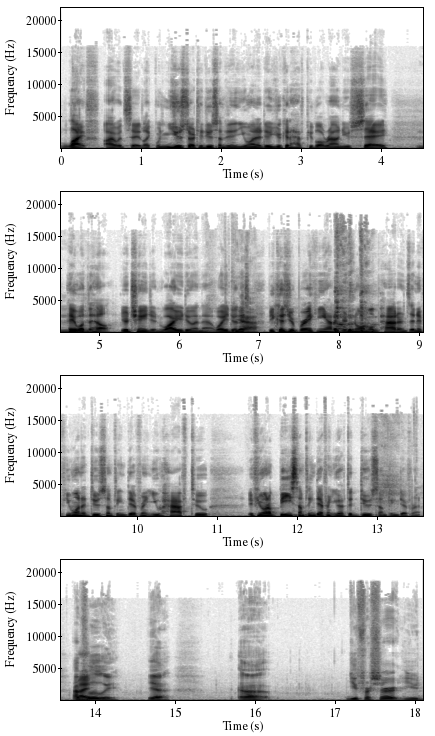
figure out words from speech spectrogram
life, I would say. Like when you start to do something that you want to do, you're gonna have people around you say, "Hey, what the hell? You're changing. Why are you doing that? Why are you doing Mm-hmm. Yeah. this?" Because you're breaking out of your normal patterns. And if you want to do something different, you have to. If you want to be something different, you have to do something different. Right? Absolutely. Yeah. Uh, you for sure you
